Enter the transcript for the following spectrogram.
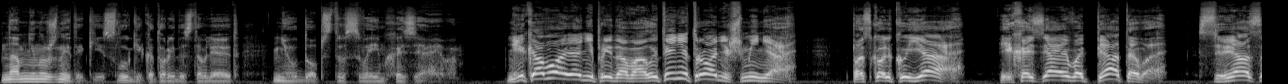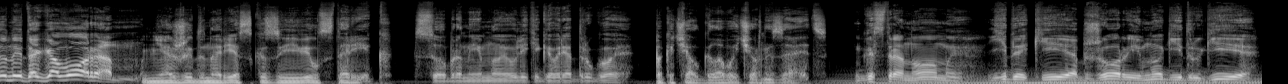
Нам не нужны такие слуги, которые доставляют неудобства своим хозяевам. Никого я не предавал, и ты не тронешь меня, поскольку я и хозяева пятого связаны договором!» Неожиданно резко заявил старик. «Собранные мной улики говорят другое», — покачал головой черный заяц. «Гастрономы, едоки, обжоры и многие другие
